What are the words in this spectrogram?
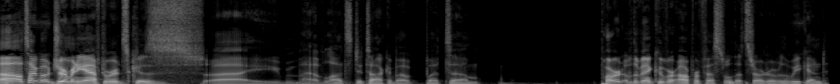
I'll talk about Germany afterwards because I have lots to talk about. But um, part of the Vancouver Opera Festival that started over the weekend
